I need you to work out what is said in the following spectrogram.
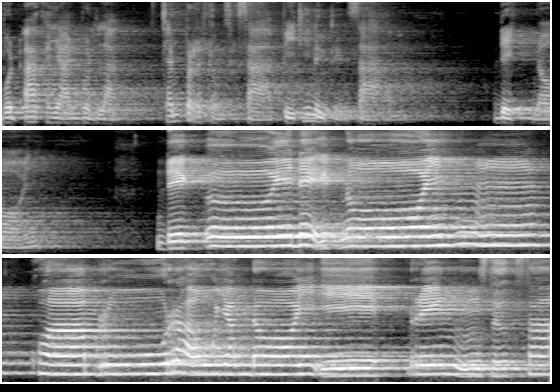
บทอาขยานบทหลัก ชั้นประถมศึกษาปีที่1ถึง3เด็กน้อย เด็กเอ๋ยเด็กน้อย ความรู้เรายังดอยอีกเร่งศึกษา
